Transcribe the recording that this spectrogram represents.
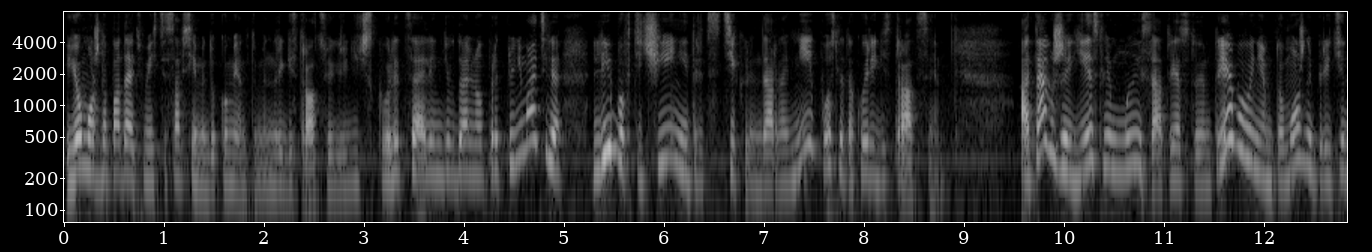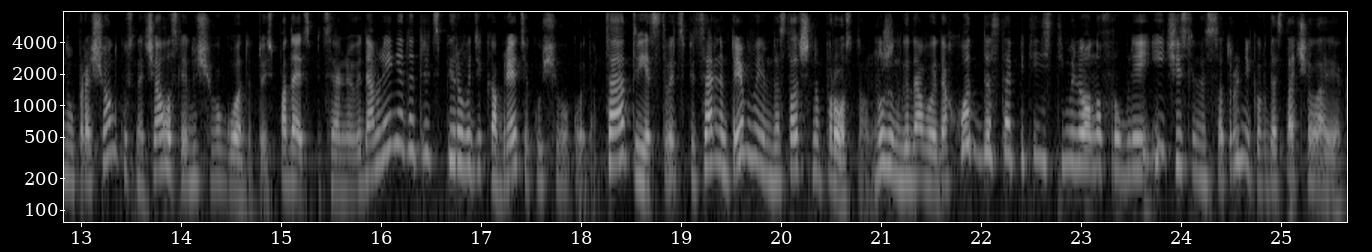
Ее можно подать вместе со всеми документами на регистрацию юридического лица или индивидуального предпринимателя, либо в течение 30 календарных дней после такой регистрации. А также, если мы соответствуем требованиям, то можно перейти на упрощенку с начала следующего года, то есть подать специальное уведомление до 31 декабря текущего года. Соответствовать специальным требованиям достаточно просто. Нужен годовой доход до 150 миллионов рублей и численность сотрудников до 100 человек.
